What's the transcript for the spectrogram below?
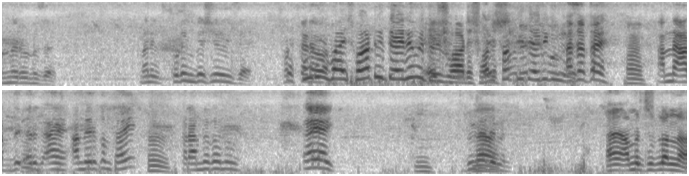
আমের অনুযায়ী। মানে শুটিং বেশি হয়ে যায়। ভাই শর্টই তো এরকম এই শর্টে শর্টে শর্টই তো এরকম আচ্ছা তাই? হ্যাঁ। আমি আদ- এর- আ- আমি এরকম তাই? আর আপনি কোন এই এই। দুইটা দেবেন। হ্যাঁ আমি ছুটলাম না।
